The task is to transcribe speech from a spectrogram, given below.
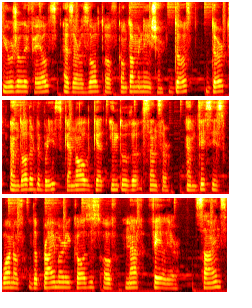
usually fails as a result of contamination. Dust, dirt and other debris can all get into the sensor and this is one of the primary causes of MAF failure. Signs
